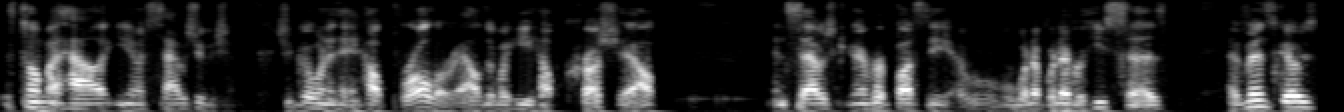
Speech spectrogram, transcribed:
is talking about how you know Savage should, should go in and help Brawler out the way he helped Crush out, and Savage never butts the whatever whatever he says. And Vince goes,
